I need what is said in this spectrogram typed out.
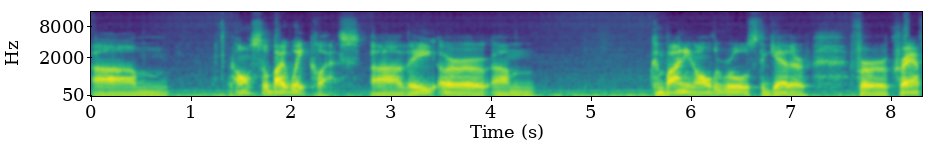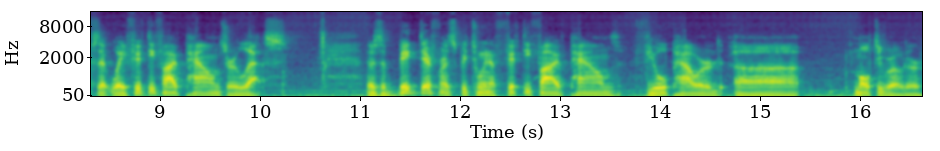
Um, also by weight class. Uh, they are um, combining all the rules together for crafts that weigh 55 pounds or less. There's a big difference between a 55 pound fuel powered uh, multi-rotor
